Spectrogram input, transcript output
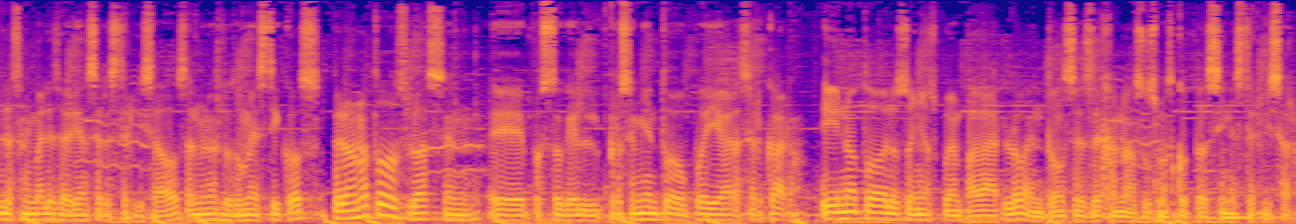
los animales deberían ser esterilizados, al menos los domésticos, pero no todos lo hacen, eh, puesto que el procedimiento puede llegar a ser caro. Y no todos los dueños pueden pagarlo, entonces dejan a sus mascotas sin esterilizar.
